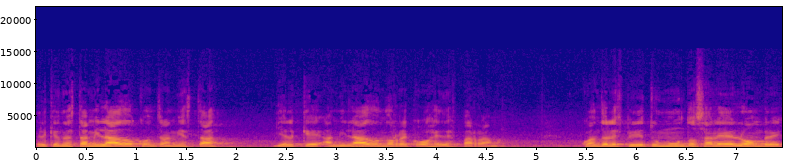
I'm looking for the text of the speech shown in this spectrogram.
El que no está a mi lado, contra mí está, y el que a mi lado no recoge, desparrama. Cuando el espíritu inmundo sale del hombre,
